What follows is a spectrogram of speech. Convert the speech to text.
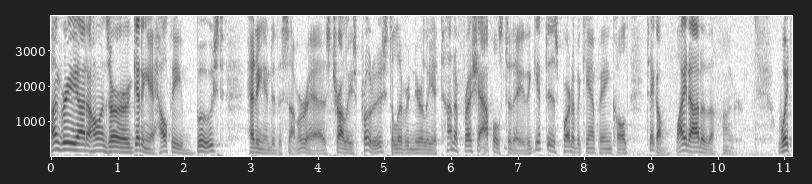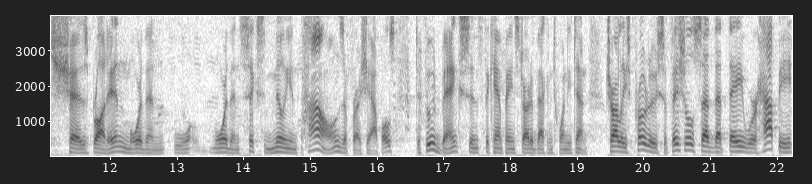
Hungry Idahoans are getting a healthy boost heading into the summer as Charlie's Produce delivered nearly a ton of fresh apples today. The gift is part of a campaign called Take a Bite Out of the Hunger, which has brought in more than more than 6 million pounds of fresh apples to food banks since the campaign started back in 2010. Charlie's Produce officials said that they were happy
